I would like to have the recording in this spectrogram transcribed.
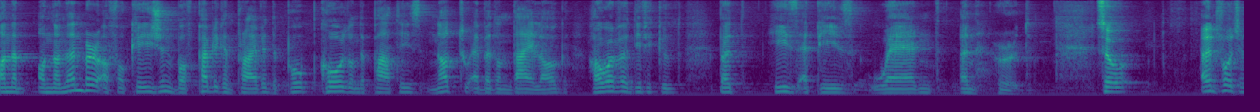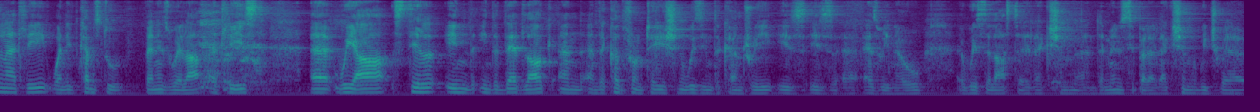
On a, on a, number of occasions, both public and private, the Pope called on the parties not to abandon dialogue, however difficult, but his appeals weren't unheard. So, unfortunately, when it comes to Venezuela, at least, uh, we are still in the, in the deadlock, and, and, the confrontation within the country is, is uh, as we know, uh, with the last election and the municipal election, which were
